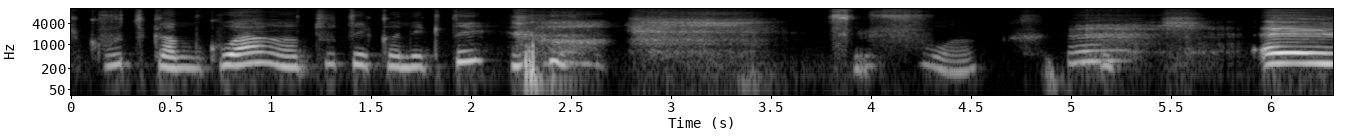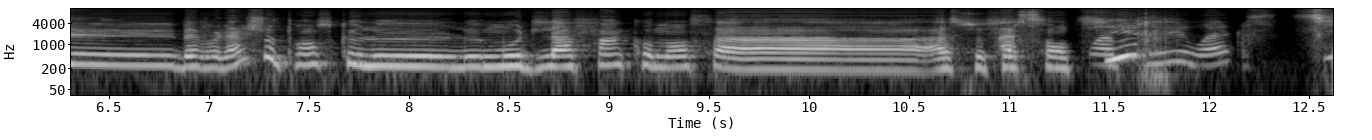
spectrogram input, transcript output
écoute, comme quoi, hein, tout est connecté. c'est fou, hein. Euh, ben voilà, je pense que le, mot de la fin commence à, se faire sentir. Si,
